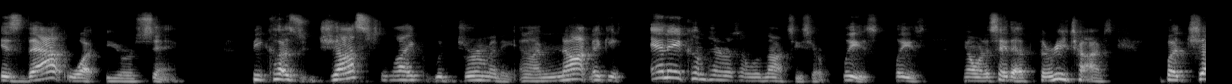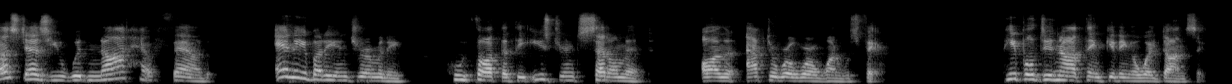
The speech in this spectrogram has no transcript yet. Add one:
is that what you're seeing? Because just like with Germany, and I'm not making any comparison with Nazis here, please, please, you know, I want to say that three times, but just as you would not have found anybody in Germany who thought that the Eastern settlement on after World War I was fair. People did not think giving away Danzig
